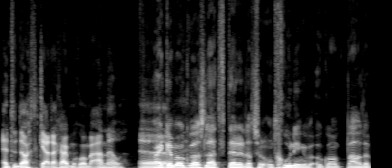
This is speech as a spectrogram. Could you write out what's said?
En toen dacht ik, ja, daar ga ik me gewoon bij aanmelden. Maar ik heb Ehm, me ook wel eens laten vertellen dat zo'n ontgroening ook wel een bepaalde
